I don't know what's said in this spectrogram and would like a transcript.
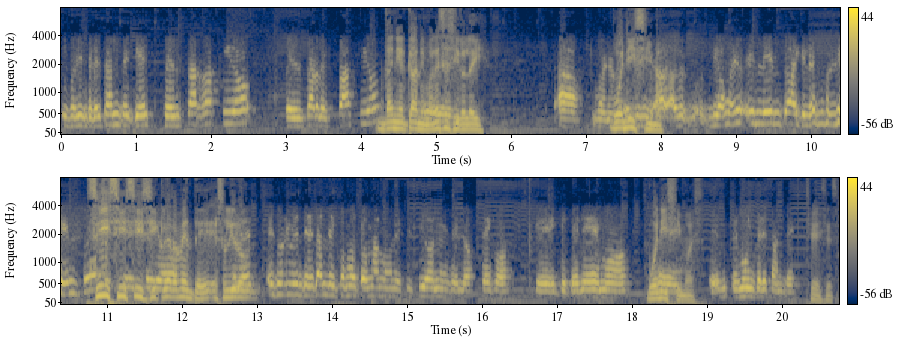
súper interesante que es Pensar rápido, pensar despacio. Daniel Kahneman, ese sí lo leí. Ah, bueno. Buenísimo. Es, a, a, digamos, es, es, lento, hay que leerlo lento. Sí, sí, sí, sí, claramente. Es un libro... Es, es, un libro interesante cómo tomamos decisiones, de los sesgos que, que tenemos. Buenísimo eh, es. es. muy interesante. Sí, sí, sí.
